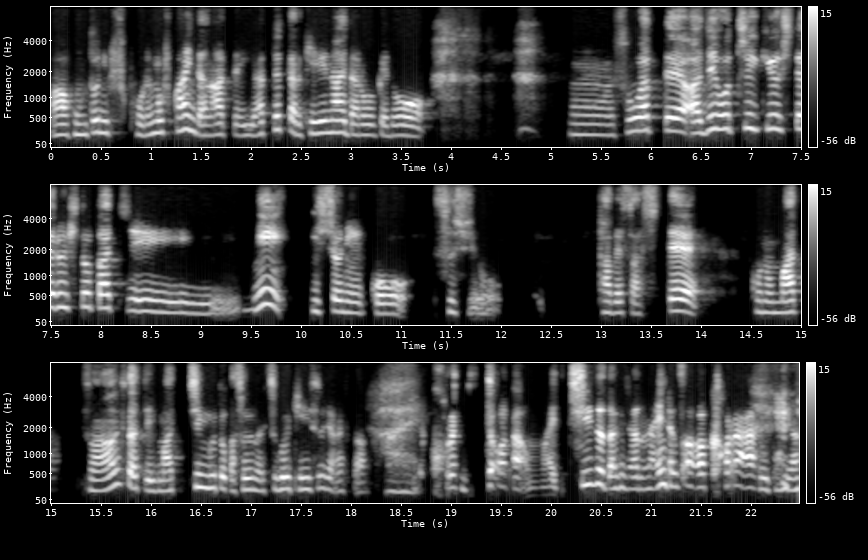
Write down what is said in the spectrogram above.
あ本当にこれも深いんだなってやってったらきりないだろうけど、うん、そうやって味を追求してる人たちに一緒にこう、寿司を食べさせて、このま、そのあの人たちマッチングとかそういうのにすごい気にするじゃないですか。はい。これどうだ？お前チーズだけじゃないんだぞこらみたいな。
